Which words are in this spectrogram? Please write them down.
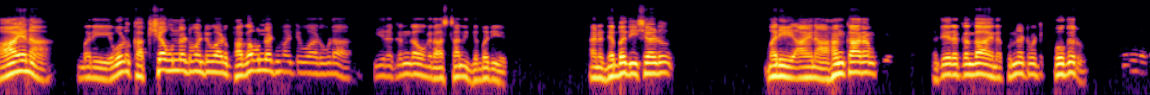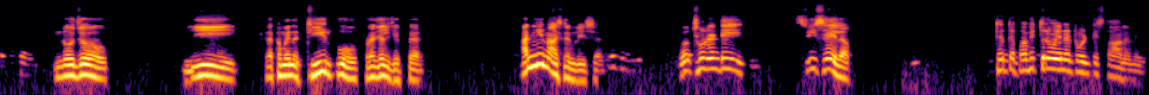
ఆయన మరి ఎవడు కక్ష ఉన్నటువంటి వాడు పగ ఉన్నటువంటి వాడు కూడా ఈ రకంగా ఒక రాష్ట్రాన్ని దెబ్బతీయడు. ఆయన దెబ్బతీశాడు. మరి ఆయన అహంకారం అదే రకంగా ఆయనకున్నటువంటి పొగరు. ఈరోజు ఈ రకమైన తీర్పు ప్రజలు చెప్పారు. అన్ని నాశనం చేశారు. చూడండి శ్రీశైలం అత్యంత పవిత్రమైనటువంటి స్థానం ఇది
